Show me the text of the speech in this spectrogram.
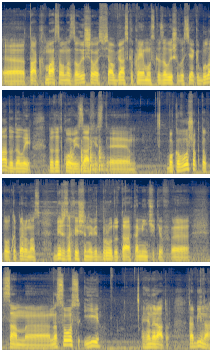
Е, так, маса у нас залишилась, вся обв'язка КМовська залишилась, як і була. Додали додатковий захист. Е, боковушок, тобто тепер у нас більш захищений від бруду та камінчиків е, сам е, насос і генератор. Кабіна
